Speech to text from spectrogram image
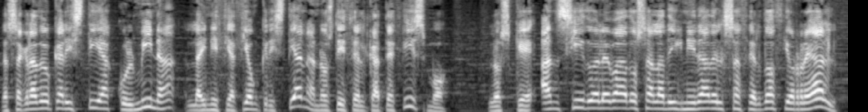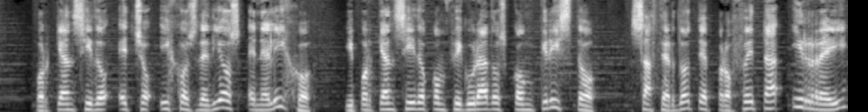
La Sagrada Eucaristía culmina la iniciación cristiana, nos dice el Catecismo, los que han sido elevados a la dignidad del sacerdocio real, porque han sido hechos hijos de Dios en el Hijo y porque han sido configurados con Cristo, sacerdote, profeta y rey,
